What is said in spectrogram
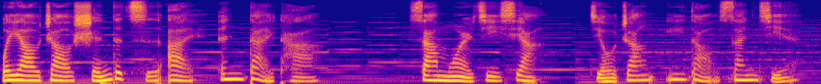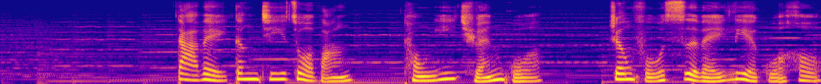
我要照神的慈爱恩待他。撒母耳记下九章一到三节。大卫登基作王，统一全国，征服四围列国后。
